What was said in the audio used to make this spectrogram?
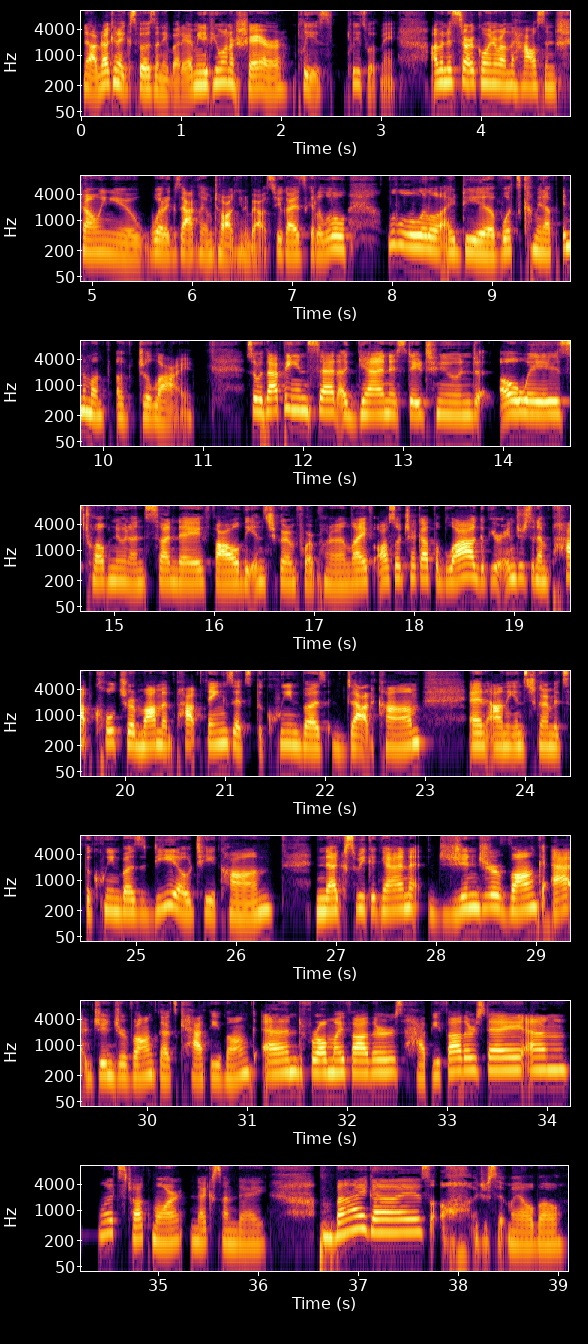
No, I'm not going to expose anybody. I mean, if you want to share, please, please with me. I'm going to start going around the house and showing you what exactly I'm talking about, so you guys get a little, little, little idea of what's coming up in the month of July. So, with that being said, again, stay tuned always 12 noon on Sunday. Follow the Instagram for Point on Life. Also, check out the blog if you're interested in pop culture, mom and pop things. That's thequeenbuzz.com. And on the Instagram, it's thequeenbuzz.com. Next week, again, Ginger Vonk at Ginger Vonk. That's Kathy Vonk. And for all my fathers, happy Father's Day. And let's talk more next Sunday. Bye, guys. Oh, I just hit my elbow.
